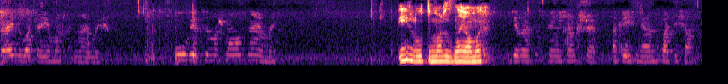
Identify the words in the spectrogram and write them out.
Daj dwa, to je masz znajomych. Mówię, ty masz mało znajomych. Ilu ty masz znajomych? 953, a kiedyś miałem 2000.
